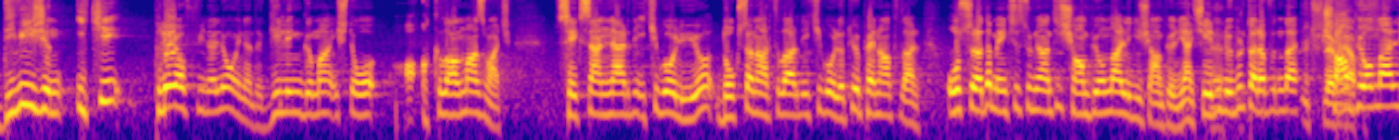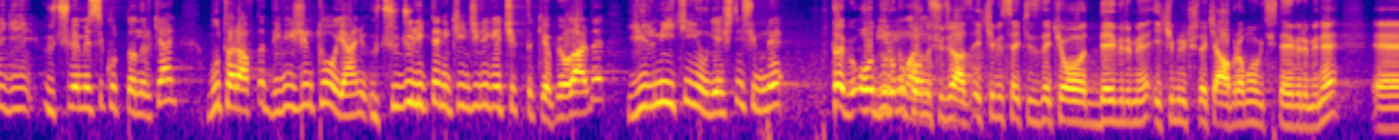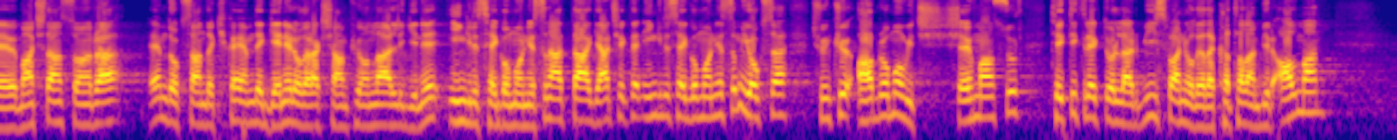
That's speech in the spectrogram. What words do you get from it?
Division 2 playoff finali oynadı. Gillingham'a işte o akıl almaz maç. 80'lerde 2 gol yiyor, 90 artılarda 2 gol atıyor penaltılar. O sırada Manchester United Şampiyonlar Ligi şampiyonu. Yani şehrin öbür tarafında Üçleme Şampiyonlar Ligi üçlemesi kutlanırken bu tarafta Division 2 yani 3. ligden 2. lige çıktık yapıyorlardı. 22 yıl geçti şimdi Tabii o Bir durumu numaralı. konuşacağız. 2008'deki o devrimi, 2003'teki Abramovich devrimini e, maçtan sonra hem 90 dakika hem de genel olarak Şampiyonlar Ligi'ni İngiliz hegemonyasını hatta gerçekten İngiliz hegemonyası mı yoksa çünkü Abramovich, Şeyh Mansur teknik direktörler bir İspanyol ya da Katalan bir Alman.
